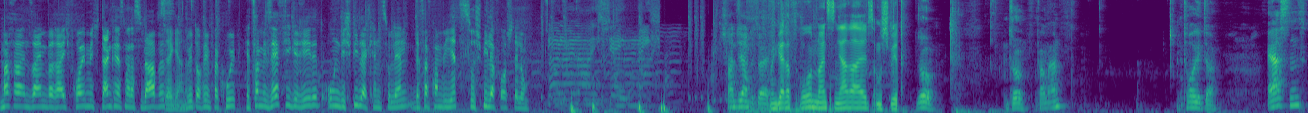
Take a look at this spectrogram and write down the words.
Macher in seinem Bereich. Freue mich. Danke erstmal, dass du da bist. Sehr gerne. Wird auf jeden Fall cool. Jetzt haben wir sehr viel geredet, ohne die Spieler kennenzulernen. Deshalb kommen wir jetzt zur Spielervorstellung. Shanti an, bitte. Ich bin Gerrit Frohn, 19 Jahre alt und spiele So. So, fangen wir an. Torhüter. Erstens,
